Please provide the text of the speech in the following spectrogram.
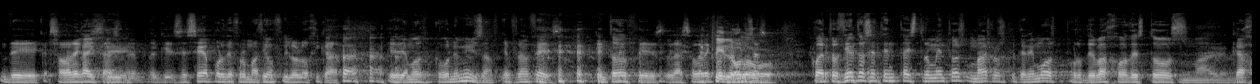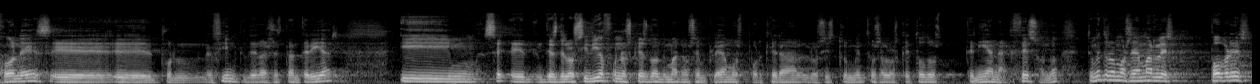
de sala de gaitas, Sí. eh, que se sea por deformación filológica, eh, llamamos cornemuse en- francés. Entonces, la sala de Es filólogo. cornamusas, 470 instrumentos más los que tenemos por debajo de estos Madre cajones, eh, eh, por, en fin, de las estanterías. Y se- eh, desde los idiófonos, que es donde más nos empleamos, porque eran los instrumentos a los que todos tenían acceso. ¿no? Instrumentos vamos a llamarles pobres,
